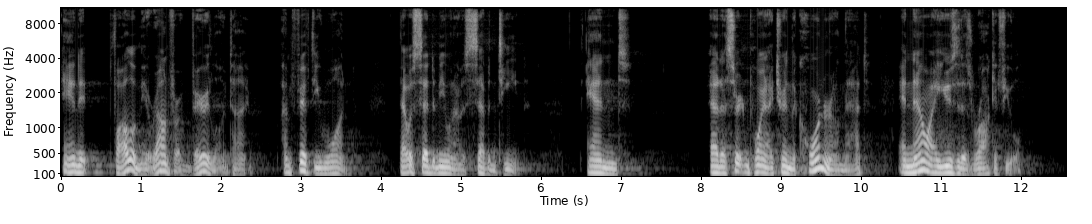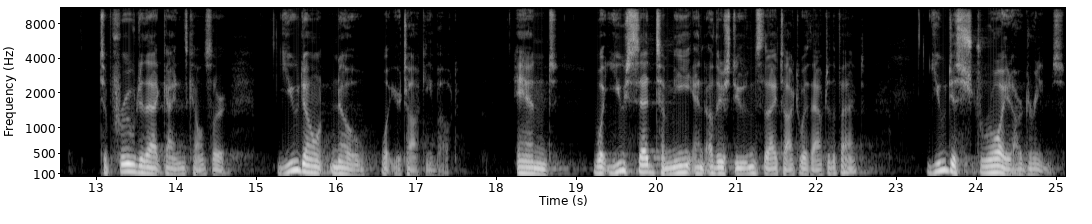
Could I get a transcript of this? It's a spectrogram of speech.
And it followed me around for a very long time. I'm 51. That was said to me when I was 17. And at a certain point, I turned the corner on that, and now I use it as rocket fuel to prove to that guidance counselor you don't know what you're talking about. And what you said to me and other students that I talked with after the fact you destroyed our dreams.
